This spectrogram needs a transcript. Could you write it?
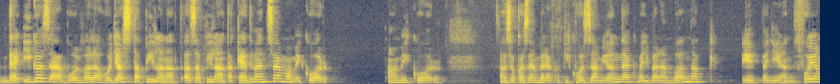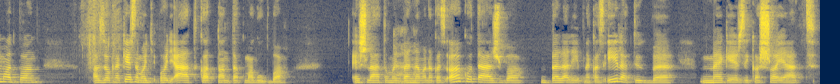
de igazából valahogy azt a pillanat, az a pillanat a kedvencem, amikor, amikor azok az emberek, akik hozzám jönnek, vagy velem vannak, épp egy ilyen folyamatban, azoknak érzem, hogy, hogy átkattantak magukba. És látom, hogy benne vannak az alkotásba, belelépnek az életükbe, megérzik a saját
